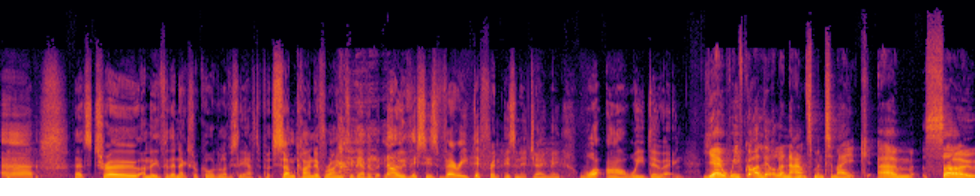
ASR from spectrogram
That's true. I mean, for the next record, we'll obviously have to put some kind of rhyme together. But no, this is very different, isn't it, Jamie? What are we doing? Yeah, we've got a little announcement to make. Um, so,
